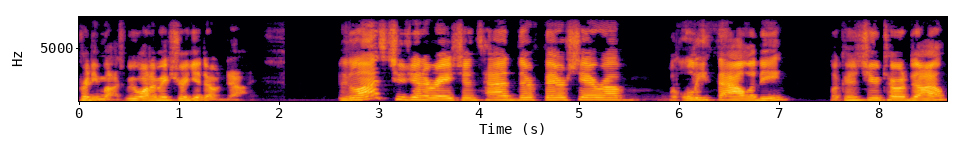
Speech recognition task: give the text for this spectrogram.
pretty much? We want to make sure you don't die. The last two generations had their fair share of lethality. Looking at you, Totodile,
